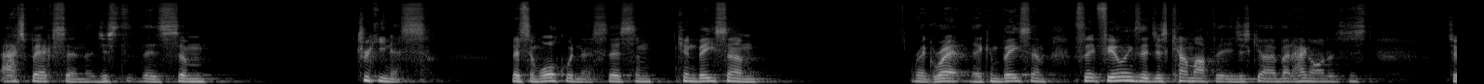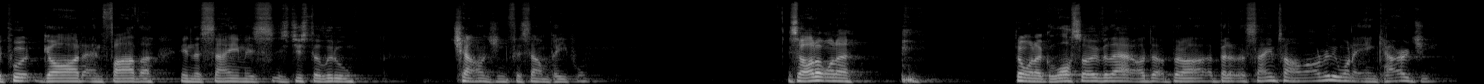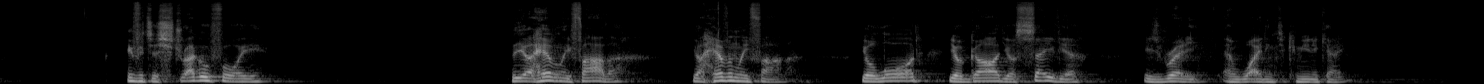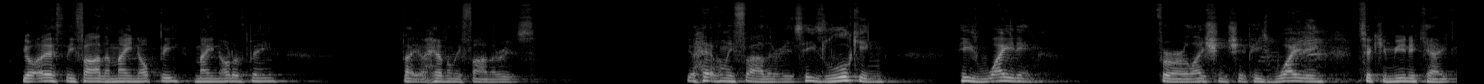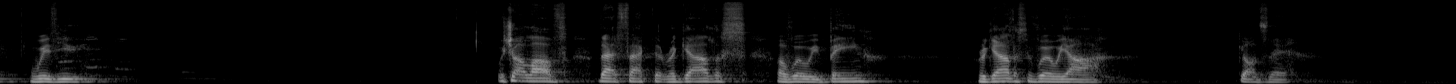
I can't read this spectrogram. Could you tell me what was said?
aspects, and just there's some trickiness, there's some awkwardness, there's some can be some regret, there can be some feelings that just come up that you just go, but hang on, it's just to put God and Father in the same is, is just a little challenging for some people. So I don't want to don't want to gloss over that, but, I, but at the same time, I really want to encourage you. If it's a struggle for you, that your Heavenly Father, your Heavenly Father, your Lord, your God, your Savior is ready and waiting to communicate. Your earthly father may not be, may not have been, but your heavenly father is. Your heavenly father is. He's looking, he's waiting for a relationship, he's waiting to communicate with you. Which I love that fact that regardless of where we've been, regardless of where we are, God's there.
